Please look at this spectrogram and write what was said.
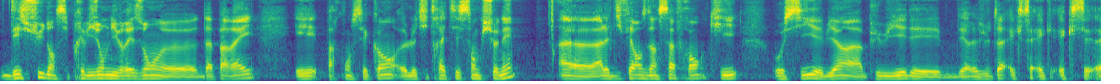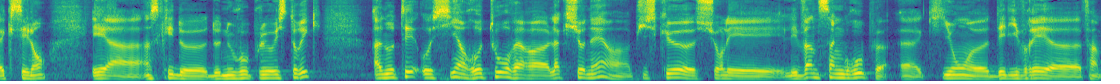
déçu dans ses prévisions de livraison euh, d'appareils et par conséquent le titre a été sanctionné. à la différence d'un Safran qui aussi eh bien, a publié des, résultats excellents et a inscrit de, nouveaux plus hauts historiques. À noter aussi un retour vers l'actionnaire, puisque sur les, les 25 groupes qui ont délivré, enfin,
